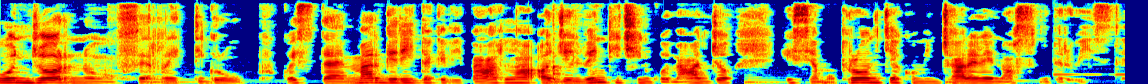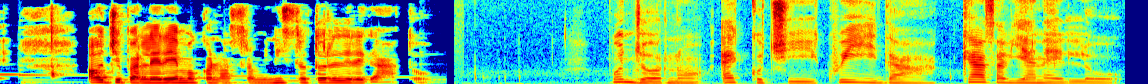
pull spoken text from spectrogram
Buongiorno Ferretti Group, questa è Margherita che vi parla. Oggi è il 25 maggio e siamo pronti a cominciare le nostre interviste. Oggi parleremo con il nostro amministratore delegato. Buongiorno, eccoci qui da Casa Vianello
